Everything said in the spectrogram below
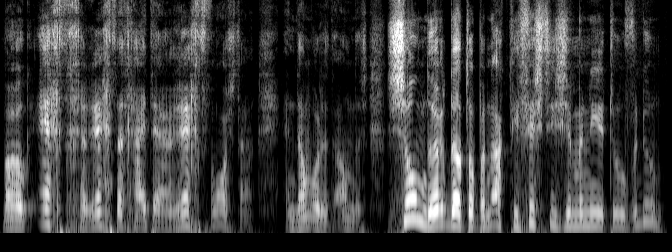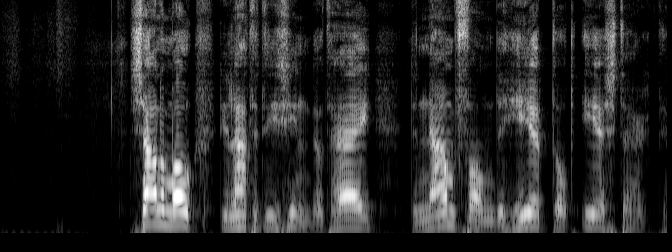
maar ook echt gerechtigheid en recht voorstaan. En dan wordt het anders. Zonder dat op een activistische manier te hoeven doen. Salomo die laat het hier zien dat hij de naam van de Heer tot eer sterkte.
